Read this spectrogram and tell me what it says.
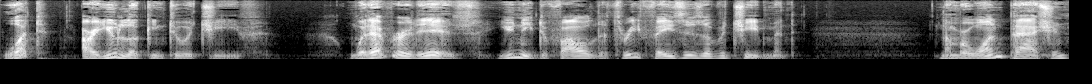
What are you looking to achieve? Whatever it is, you need to follow the three phases of achievement. Number one, passion.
